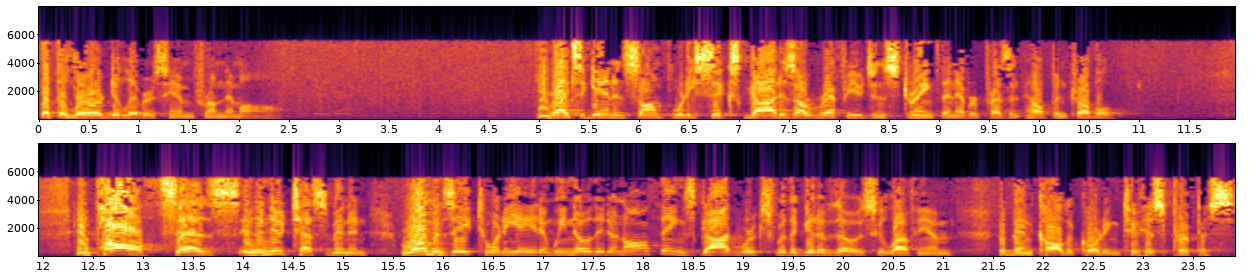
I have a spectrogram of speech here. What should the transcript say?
but the Lord delivers him from them all. He writes again in Psalm 46, God is our refuge and strength and ever present help in trouble. And Paul says in the New Testament in Romans 8:28, and we know that in all things God works for the good of those who love him, who've been called according to his purpose.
